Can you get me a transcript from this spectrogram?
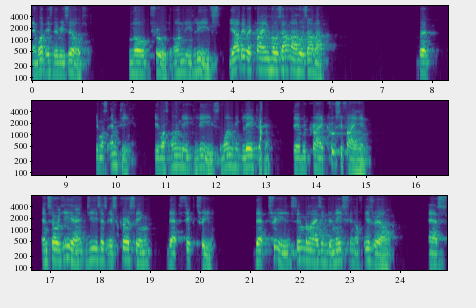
And what is the result? No fruit, only leaves. Yeah, they were crying, Hosanna, Hosanna. But it was empty. It was only leaves. One week later, they would cry, Crucify him. And so here, Jesus is cursing that fig tree. that tree symbolizing the nation of Israel as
